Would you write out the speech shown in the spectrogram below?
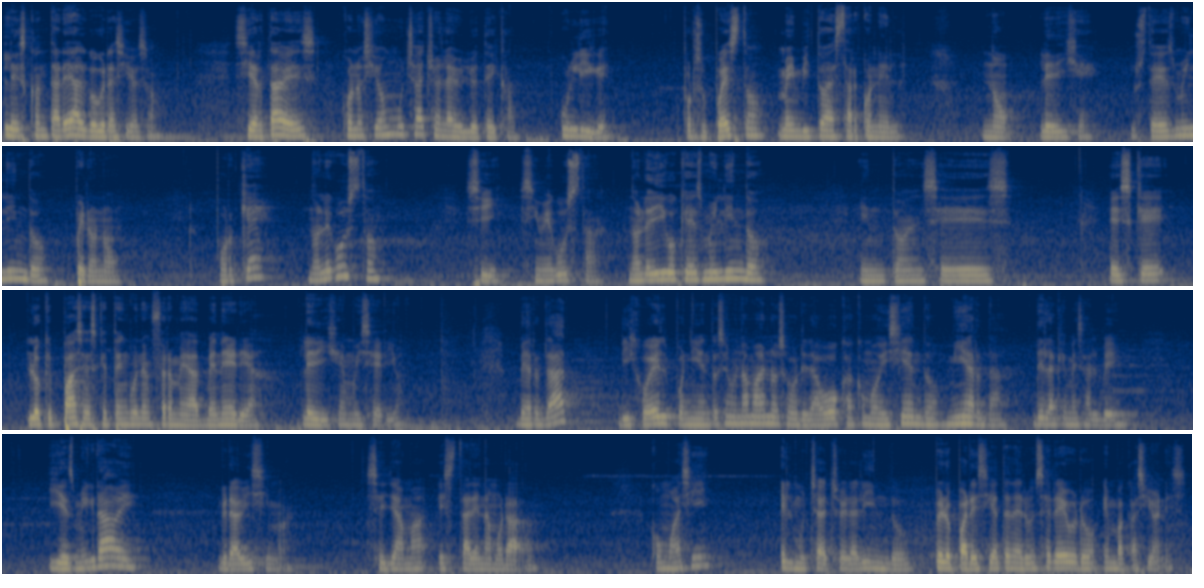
Les contaré algo gracioso. Cierta vez conocí a un muchacho en la biblioteca, un ligue. Por supuesto, me invitó a estar con él. No, le dije, usted es muy lindo, pero no. ¿Por qué? ¿No le gusto? Sí, sí me gusta. No le digo que es muy lindo. Entonces, es que lo que pasa es que tengo una enfermedad venérea, le dije muy serio. ¿Verdad? Dijo él poniéndose una mano sobre la boca como diciendo, mierda, de la que me salvé. ¿Y es muy grave? Gravísima. Se llama estar enamorado. ¿Cómo así? El muchacho era lindo, pero parecía tener un cerebro en vacaciones.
